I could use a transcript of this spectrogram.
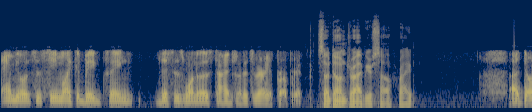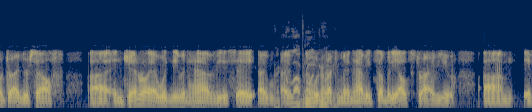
ambulances seem like a big thing. This is one of those times when it's very appropriate. So don't drive yourself, right? Uh, don't drive yourself. Uh, and generally, I wouldn't even have you say I, like I, I would recommend having somebody else drive you. Um, if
